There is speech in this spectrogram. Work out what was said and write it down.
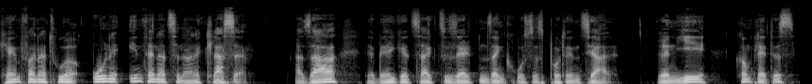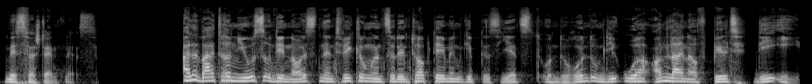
Kämpfernatur ohne internationale Klasse. Hazard, der Belgier, zeigt zu selten sein großes Potenzial. Renier, komplettes Missverständnis. Alle weiteren News und die neuesten Entwicklungen zu den Top-Themen gibt es jetzt und rund um die Uhr online auf Bild.de.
